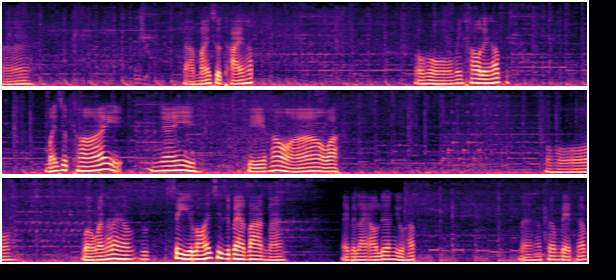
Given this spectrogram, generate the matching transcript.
มาสามไม้สุดท้ายครับ โอ้โห ไม่เข้าเลยครับ ไม้สุดท้าย ไงเคเข้าอ้าววะโอ้โหเบิกมาเท่าไหร่ครับ 448 บาทมา ไม่เป็นไร เอาเรื่องอยู่ครับ นะครับ เพิ่มเบ็ดครับ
